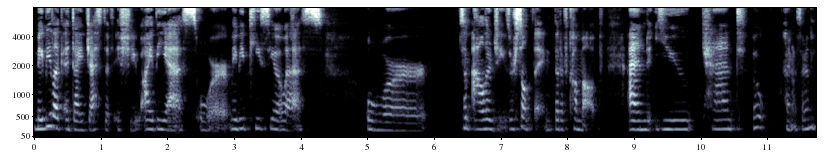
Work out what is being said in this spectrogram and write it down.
maybe like a digestive issue, IBS, or maybe PCOS, or some allergies or something that have come up, and you can't. Oh, hang on a second.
